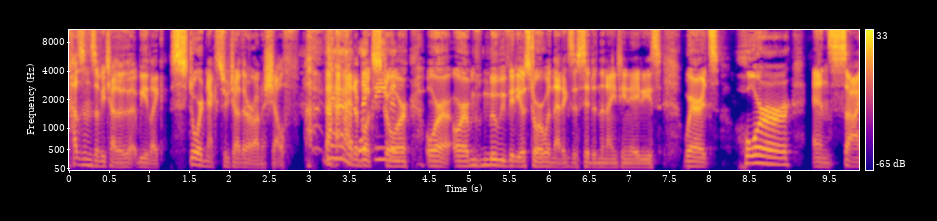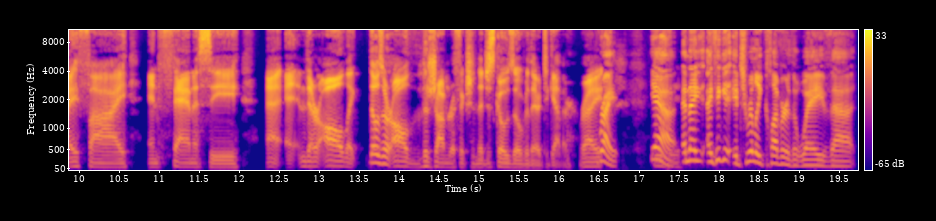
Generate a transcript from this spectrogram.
cousins of each other that we like stored next to each other on a shelf Yeah, at a like bookstore or or a movie video store when that existed in the 1980s, where it's horror and sci-fi and fantasy. And they're all like those are all the genre fiction that just goes over there together, right? right yeah Mhm. and I, I think it's really clever the way that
